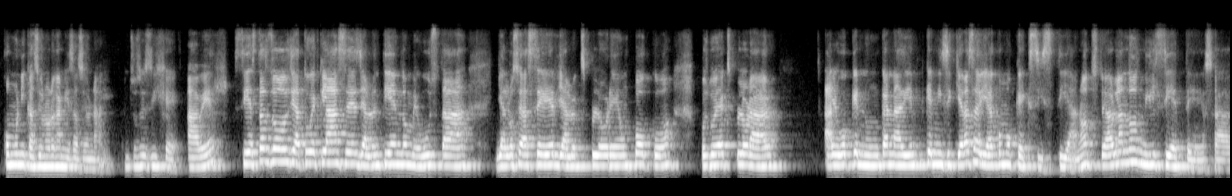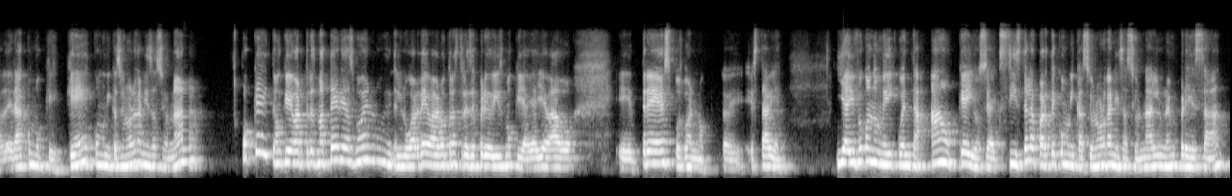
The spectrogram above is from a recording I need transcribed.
comunicación organizacional. Entonces dije, a ver, si estas dos ya tuve clases, ya lo entiendo, me gusta, ya lo sé hacer, ya lo exploré un poco, pues voy a explorar algo que nunca nadie, que ni siquiera sabía como que existía, ¿no? estoy hablando 2007, o sea, era como que, ¿qué? Comunicación organizacional. Ok, tengo que llevar tres materias, bueno, en lugar de llevar otras tres de periodismo que ya había llevado eh, tres, pues bueno, eh, está bien. Y ahí fue cuando me di cuenta, ah, ok, o sea, existe la parte de comunicación organizacional en una empresa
